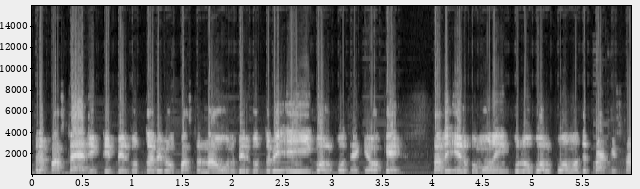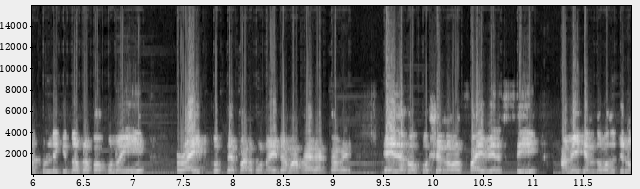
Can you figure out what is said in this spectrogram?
তাহলে পাঁচটা অ্যাডজেক্টিভ বের করতে হবে এবং পাঁচটা নাউন বের করতে হবে এই গল্প থেকে ওকে তাহলে এরকম অনেকগুলো গল্প আমাদের প্র্যাকটিস না করলে কিন্তু আমরা কখনোই রাইট করতে পারব না, এটা মাথায় রাখতে হবে। এই দেখো কোশ্চেন নাম্বার ফাইভ এর সি আমি এখানে তোমাদের জন্য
